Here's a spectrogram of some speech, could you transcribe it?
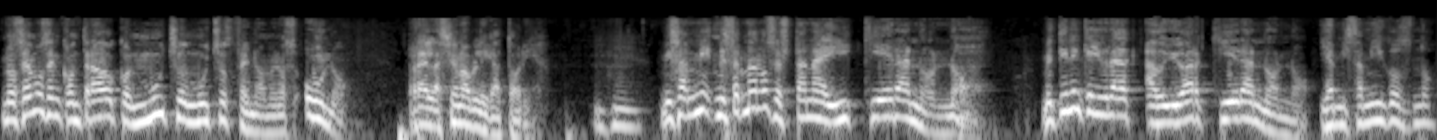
nos hemos encontrado con muchos, muchos fenómenos. Uno, relación obligatoria. mis, ami- mis hermanos están ahí, quieran o no. Me tienen que ayudar, ayudar, quieran o no. Y a mis amigos no.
